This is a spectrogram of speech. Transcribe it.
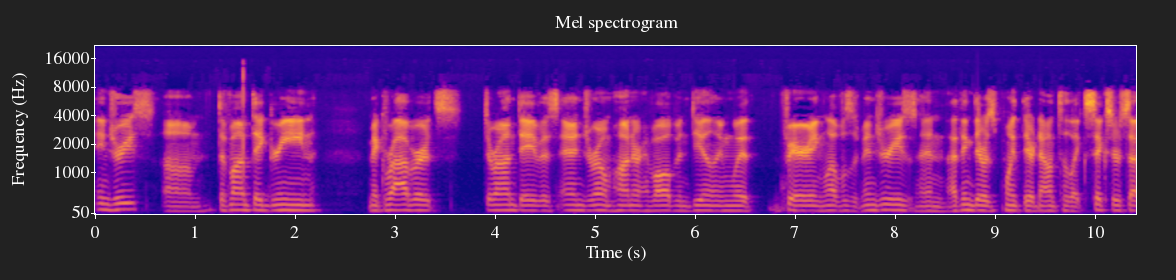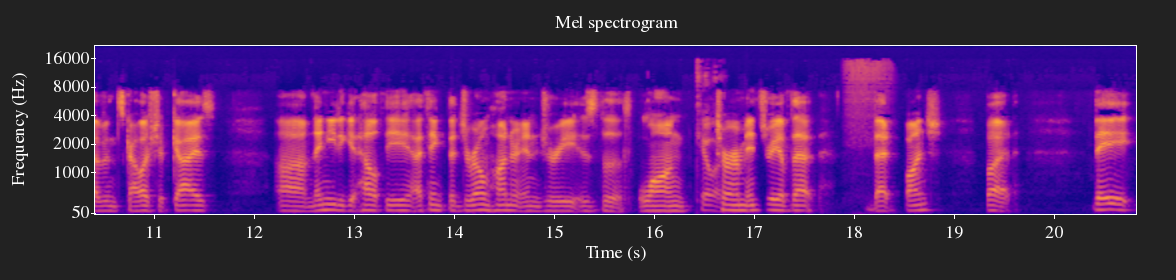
injuries. Um, Devonte Green, McRoberts, De'Ron Davis, and Jerome Hunter have all been dealing with varying levels of injuries, and I think there was a point there down to like six or seven scholarship guys. Um, they need to get healthy. I think the Jerome Hunter injury is the long term injury of that that bunch, but they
